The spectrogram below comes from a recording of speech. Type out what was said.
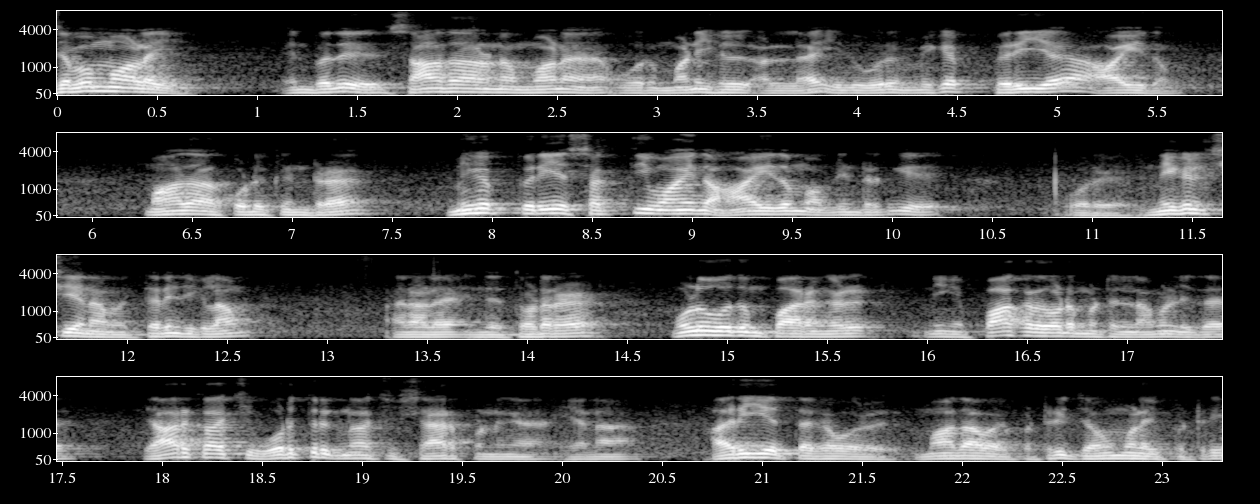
ஜெபமாலை என்பது சாதாரணமான ஒரு மணிகள் அல்ல இது ஒரு மிகப்பெரிய ஆயுதம். மாதா கொடுக்கின்ற மிகப்பெரிய சக்தி வாய்ந்த ஆயுதம் அப்படின்றதுக்கு ஒரு நிகழ்ச்சியை நாம் தெரிஞ்சுக்கலாம். அதனால் இந்த தொடரை முழுவதும் பாருங்கள். நீங்கள் பார்க்குறதோட மட்டும் இல்லாமல் இதை யாருக்காச்சும் ஒருத்தருக்குனாச்சும் ஷேர் பண்ணுங்கள் ஏன்னா அரிய தகவல் மாதாவை பற்றி ஜவுமலை பற்றி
